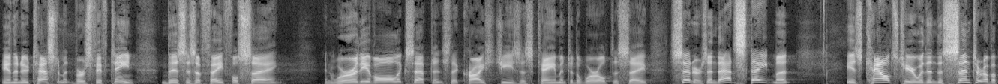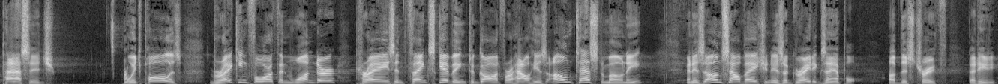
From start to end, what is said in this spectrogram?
in the New Testament. Verse 15 This is a faithful saying and worthy of all acceptance that Christ Jesus came into the world to save sinners. And that statement is couched here within the center of a passage which Paul is breaking forth in wonder, praise, and thanksgiving to God for how his own testimony and his own salvation is a great example of this truth that he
